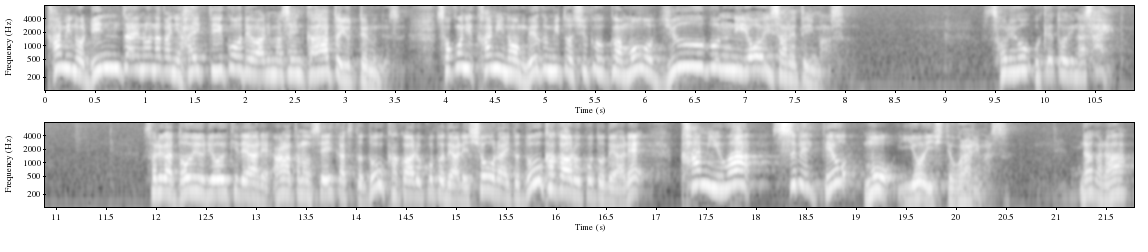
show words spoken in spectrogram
神の臨在の中に入っていこうではありませんか？と言ってるんです。そこに神の恵みと祝福がもう十分に用意されています。それを受け取りなさい。それがどういう領域であれ、あなたの生活とどう関わることであれ、将来とどう関わることであれ、神は全てをもう用意しておられます。だから、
